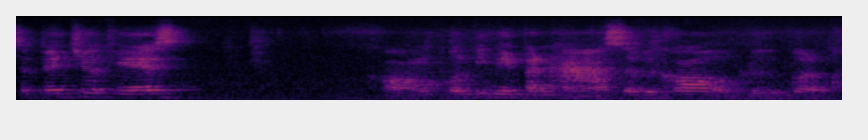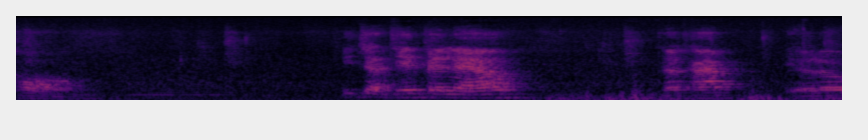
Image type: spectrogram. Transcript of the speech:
special case ของคนที่มีปัญหา cervical หรือปวดคอที่จัดเทสไปแล้วนะครับ เดี๋ยวเรา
